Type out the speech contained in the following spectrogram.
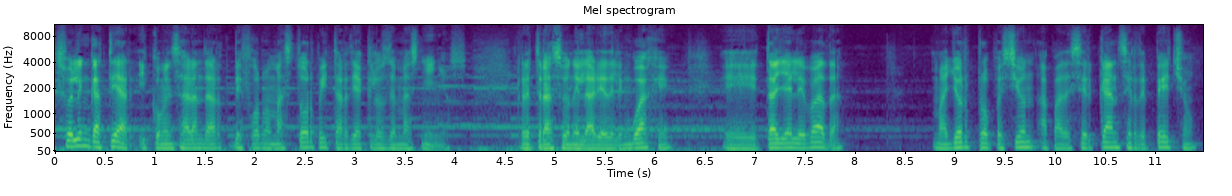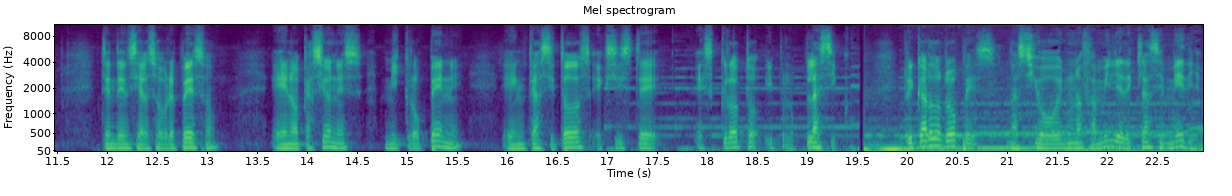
suelen gatear y comenzar a andar de forma más torpe y tardía que los demás niños. Retraso en el área del lenguaje, eh, talla elevada, mayor propensión a padecer cáncer de pecho, tendencia al sobrepeso, en ocasiones micropene, en casi todos existe escroto hiploplásico. Ricardo López nació en una familia de clase media,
